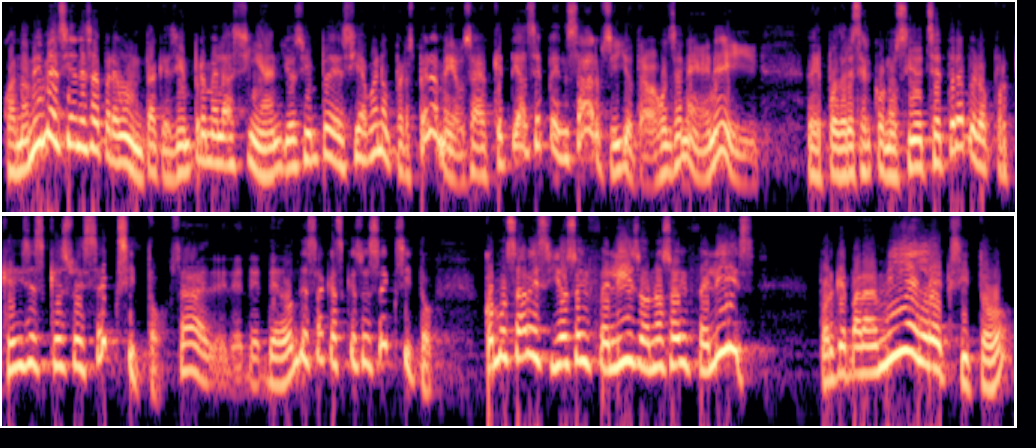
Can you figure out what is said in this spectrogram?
cuando a mí me hacían esa pregunta, que siempre me la hacían, yo siempre decía, bueno, pero espérame, o sea, ¿qué te hace pensar? Sí, yo trabajo en CNN y eh, podré ser conocido, etcétera, pero ¿por qué dices que eso es éxito? O sea, ¿de, dónde sacas que eso es éxito? ¿Cómo sabes si yo soy feliz o no soy feliz? Porque para mí el éxito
